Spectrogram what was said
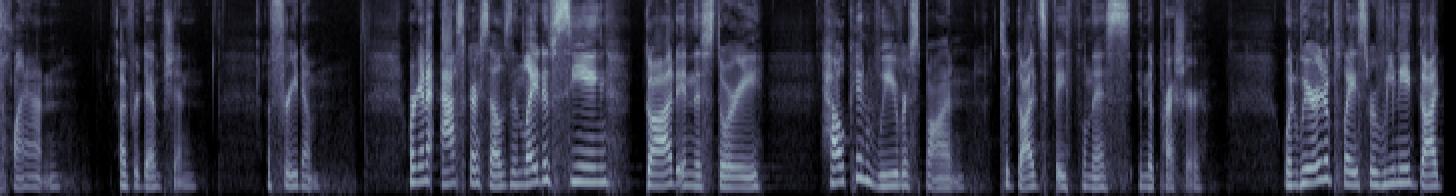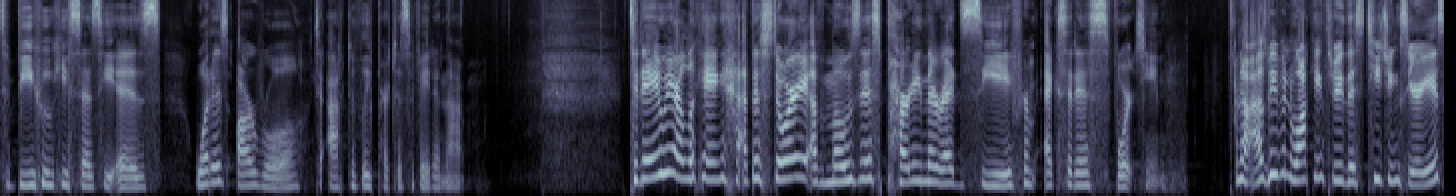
plan of redemption, of freedom. We're going to ask ourselves, in light of seeing God in this story, how can we respond to God's faithfulness in the pressure? When we're in a place where we need God to be who he says he is, what is our role to actively participate in that? Today we are looking at the story of Moses parting the Red Sea from Exodus 14. Now, as we've been walking through this teaching series,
